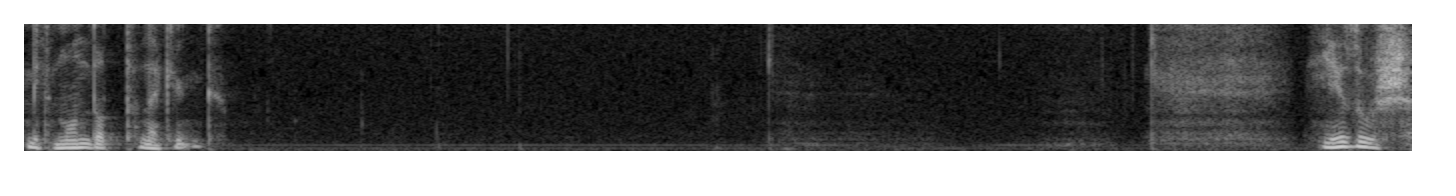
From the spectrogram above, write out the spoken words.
Mit mondott nekünk. Jézus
